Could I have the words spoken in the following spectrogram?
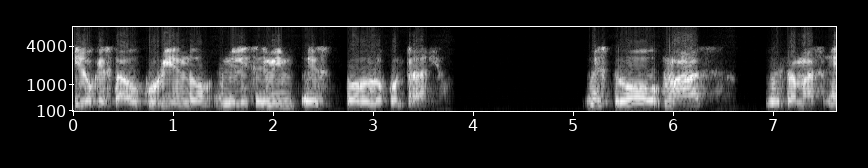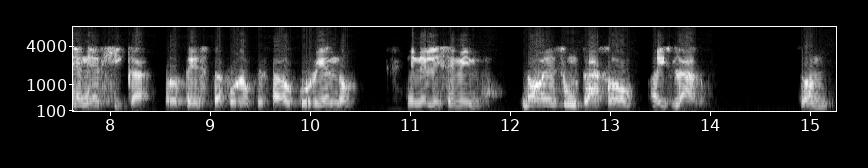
Y lo que está ocurriendo en el ICEMIM es todo lo contrario. Nuestro más, nuestra más enérgica protesta por lo que está ocurriendo en el ICEMIM. No es un caso aislado, son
